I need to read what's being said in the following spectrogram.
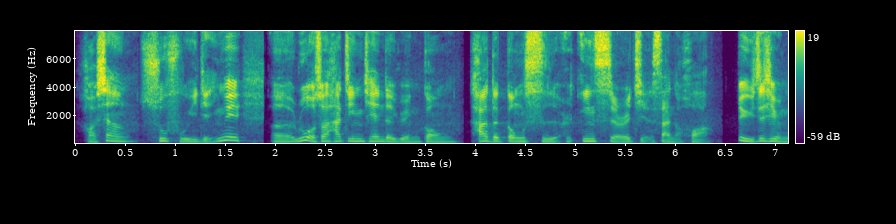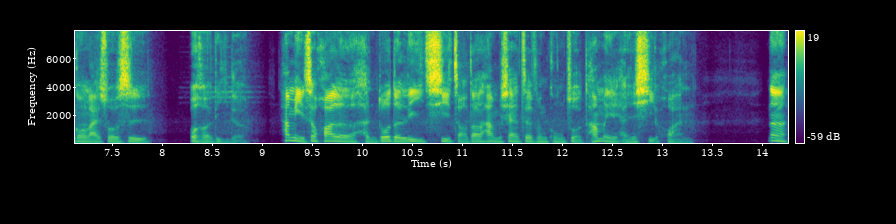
好像舒服一点。因为呃，如果说他今天的员工他的公司因此而解散的话，对于这些员工来说是不合理的。他们也是花了很多的力气找到他们现在这份工作，他们也很喜欢。那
